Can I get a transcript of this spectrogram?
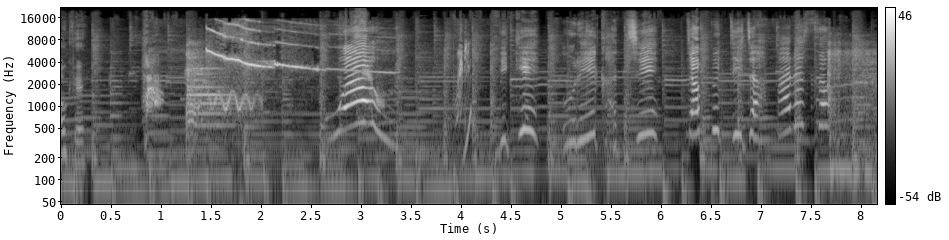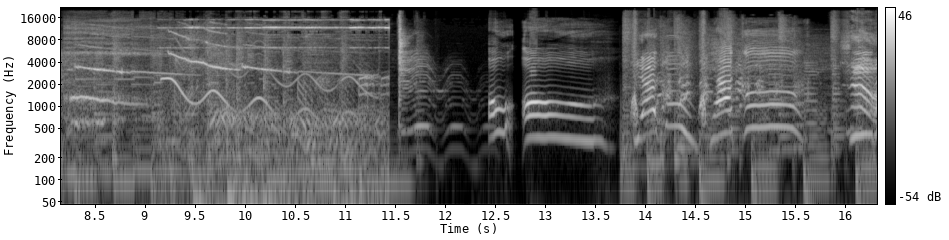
Okay. 와우! 니키, 우리 같이 점프 뛰자. 알았어. 오, 오. 야구! 야구! 싫어.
